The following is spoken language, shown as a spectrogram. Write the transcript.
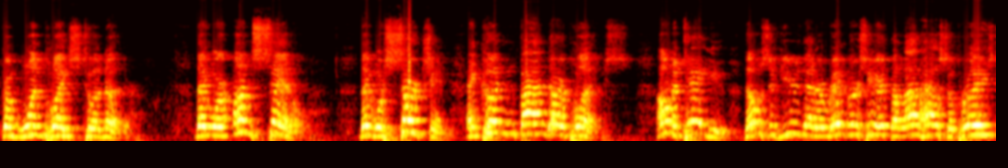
from one place to another. They were unsettled. They were searching and couldn't find their place. I want to tell you, those of you that are regulars here at the Lighthouse of Praise,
